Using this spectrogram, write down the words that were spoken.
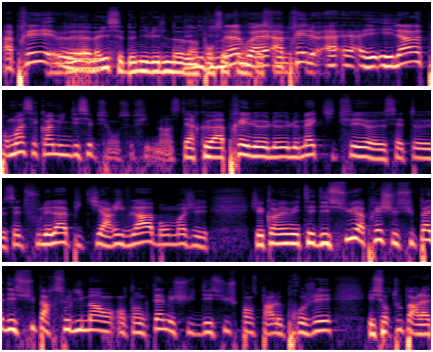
Après. Denis euh, Lamalis, c'est Denis Villeneuve, hein, pour ceux qui Villeneuve, ouais. suivi. Après, le- ah, ah, et, et là, pour moi, c'est quand même une déception ce film. hein. C'est-à-dire qu'après le, le, le mec qui te fait euh, cette, euh, cette foulée-là, puis qui arrive là, bon, moi, j'ai j'ai quand même été déçu. Après, je suis pas déçu par Solima en, en tant que tel, mais je suis déçu, je pense, par le projet et surtout par la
